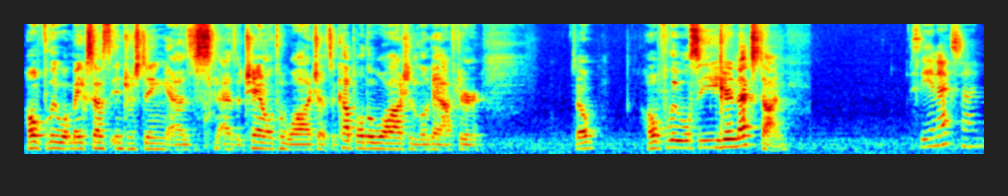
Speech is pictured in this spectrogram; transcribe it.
Hopefully, what makes us interesting as as a channel to watch, as a couple to watch and look after. So, hopefully, we'll see you here next time. see you next time.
